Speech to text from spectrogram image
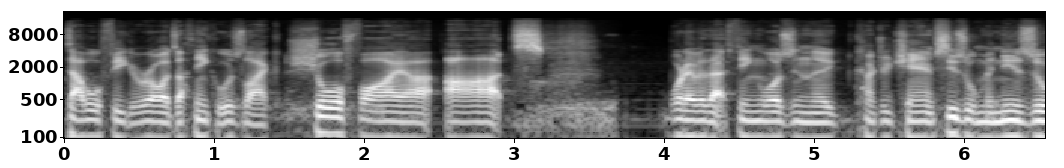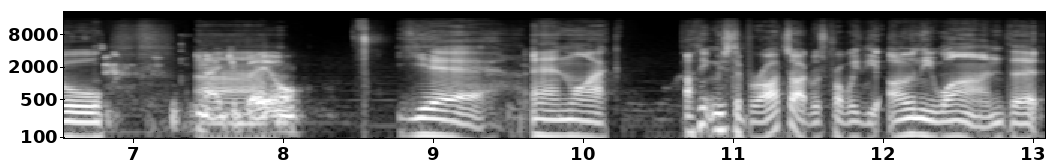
double figure odds, I think it was like Surefire, Arts, whatever that thing was in the country champ, Sizzle Manizzle, Major um, Beal. Yeah, and like I think Mr. Brightside was probably the only one that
